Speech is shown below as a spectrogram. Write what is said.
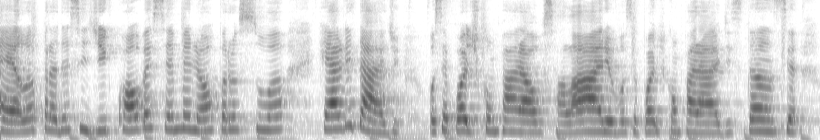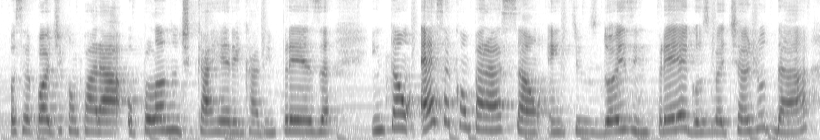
ela para decidir qual vai ser melhor para a sua realidade. Você pode comparar o salário, você pode comparar a distância, você pode comparar o plano de carreira em cada empresa. Então, essa comparação entre os dois empregos vai te ajudar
